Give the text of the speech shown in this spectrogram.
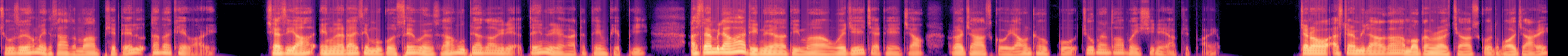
ကျိုးဆွေးရမယ့်ကစားသမားဖြစ်တယ်လို့သတ်မှတ်ခဲ့ပါတယ်ချယ်ဆီဟာအင်္ဂလန်တိုက်စစ်မှုကိုစိတ်ဝင်စားမှုပြသခဲ့တဲ့အသင်းတွေကတသင်းဖြစ်ပြီးအစတန်ဗီလာကဒီနေရာဒီမှာငွေကြေးချက်တဲ့အကြောင်းရောဂျာစ်ကိုရောင်းထုတ်ဖို့ကြိုးပမ်းသွားပွဲရှိနေတာဖြစ်ပါတယ်ကျွန်တော်အစတန်ဗီလာကမော်ဂန်ရောဂျာစ်ကိုသဘောကျတယ်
